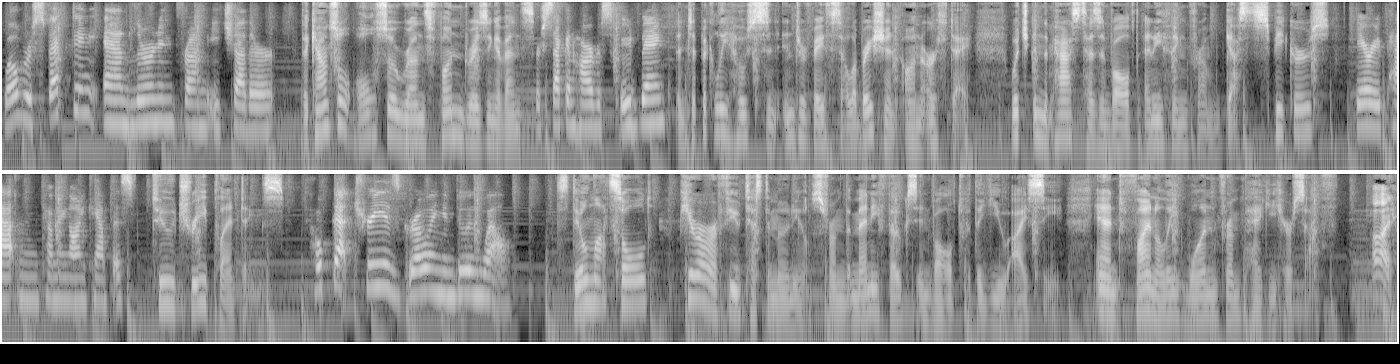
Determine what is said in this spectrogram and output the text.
well respecting and learning from each other. The council also runs fundraising events for Second Harvest Food Bank and typically hosts an interfaith celebration on Earth Day, which in the past has involved anything from guest speakers, Gary Patton coming on campus, to tree plantings. Hope that tree is growing and doing well. Still not sold? Here are a few testimonials from the many folks involved with the UIC, and finally, one from Peggy herself. Hi,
